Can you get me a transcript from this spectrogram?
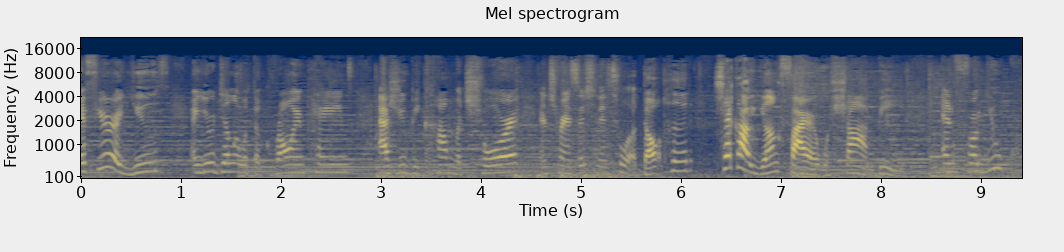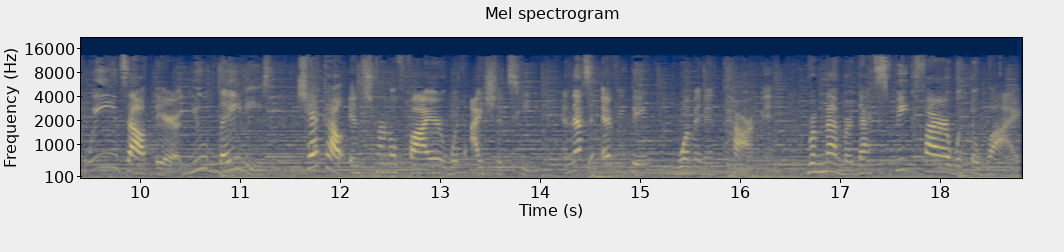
If you're a youth and you're dealing with the growing pains as you become mature and transition into adulthood, check out Young Fire with Sean B. And for you queens out there, you ladies, check out Internal Fire with Aisha T. And that's everything woman empowerment. Remember, that Speak Fire with the Y,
